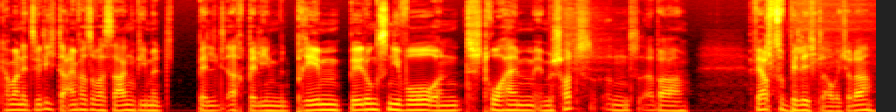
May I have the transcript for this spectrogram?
kann man jetzt wirklich da einfach sowas sagen wie mit Berlin, ach, Berlin mit Bremen, Bildungsniveau und Strohhalm im Shot und aber wäre auch zu billig, glaube ich, oder?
